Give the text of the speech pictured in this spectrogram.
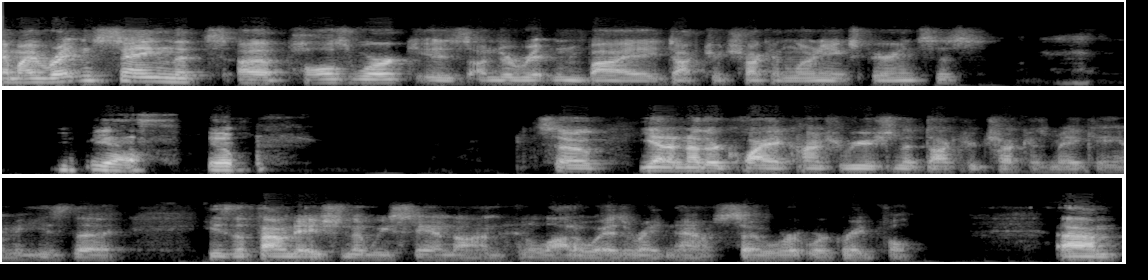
am I right in saying that uh, Paul's work is underwritten by Dr. Chuck and Learning Experiences? Yes. Yep. So yet another quiet contribution that Dr. Chuck is making. I mean, he's the he's the foundation that we stand on in a lot of ways right now. So we're we're grateful. Um,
